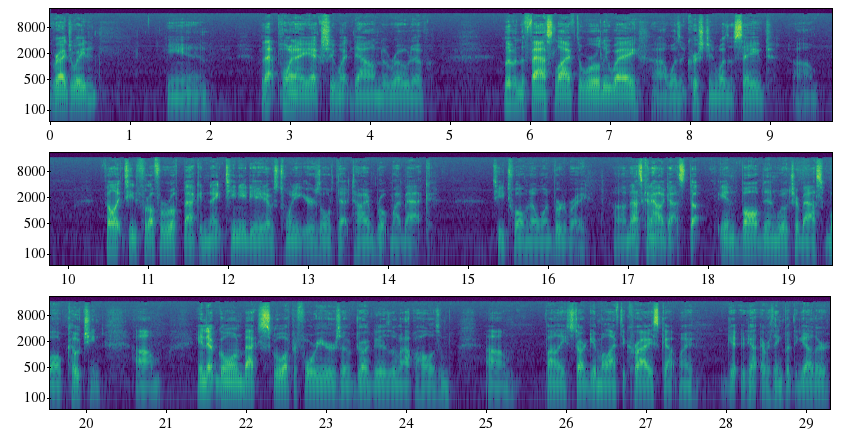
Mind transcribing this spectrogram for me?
graduated. And at that point, I actually went down the road of living the fast life, the worldly way. Uh, wasn't Christian, wasn't saved. Um, fell 18 foot off a roof back in 1988. I was 28 years old at that time. Broke my back, T12 and L1 vertebrae. And that's kind of how I got stuck involved in wheelchair basketball coaching. Um, ended up going back to school after four years of drugism, alcoholism. Um, finally started giving my life to Christ. Got my get, got everything put together.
